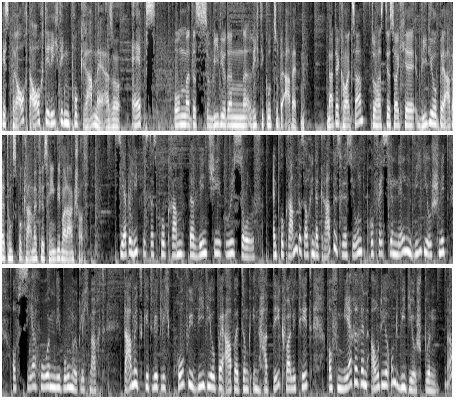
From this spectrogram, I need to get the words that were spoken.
Es braucht auch die richtigen Programme, also Apps, um das Video dann richtig gut zu bearbeiten. Nadja Kreuzer, du hast dir solche Videobearbeitungsprogramme fürs Handy mal angeschaut. Sehr beliebt ist das Programm DaVinci Resolve. Ein Programm, das auch in der Gratis-Version professionellen Videoschnitt auf sehr hohem Niveau möglich macht. Damit geht wirklich Profi-Videobearbeitung in HD-Qualität auf mehreren Audio- und Videospuren. Ja,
